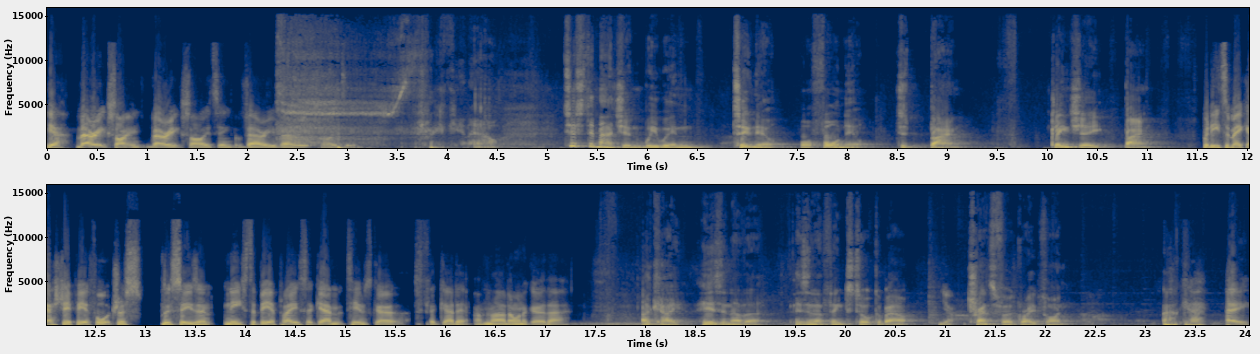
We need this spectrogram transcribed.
yeah, very exciting, very exciting, very very exciting. Freaking hell. Just imagine we win 2 0 or 4 0. Just bang. Clean sheet, bang. We need to make SJP a fortress this season. Needs to be a place again that teams go, forget it. I'm not. I don't want to go there. Okay, here's another here's another thing to talk about. Yeah. Transfer grapevine. Okay. Hey,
